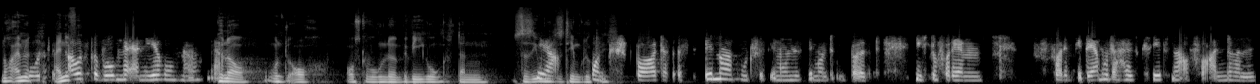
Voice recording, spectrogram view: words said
Noch eine, eine ausgewogene Ernährung. Ne? Ja. genau und auch ausgewogene Bewegung, dann ist das Immunsystem ja. glücklich. Und Sport, das ist immer gut fürs Immunsystem und beugt nicht nur vor dem vor dem Gebärmutterhalskrebs, ne, auch vor anderen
